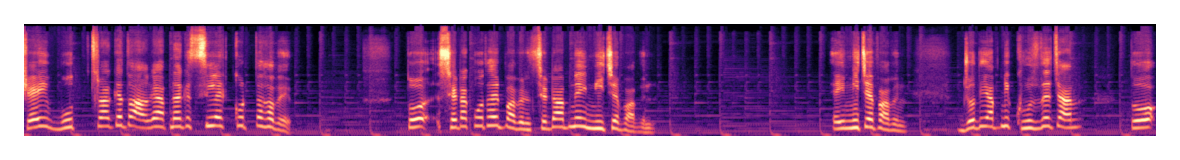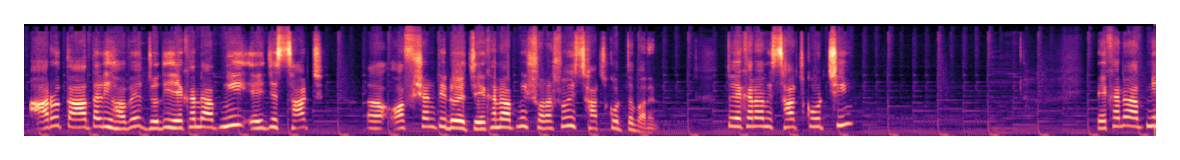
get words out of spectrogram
সেই বুথটাকে তো আগে আপনাকে সিলেক্ট করতে হবে। তো সেটা কোথায় পাবেন? সেটা আপনি এই নিচে পাবেন। এই নিচে পাবেন। যদি আপনি খুঁজতে চান, তো আরও তাড়াতাড়ি হবে। যদি এখানে আপনি এই যে সার্চ অপশানটি রয়েছে, এখানে আপনি সরাসরি সার্চ করতে পারেন। তো এখানে আমি সার্চ করছি। এখানে আপনি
